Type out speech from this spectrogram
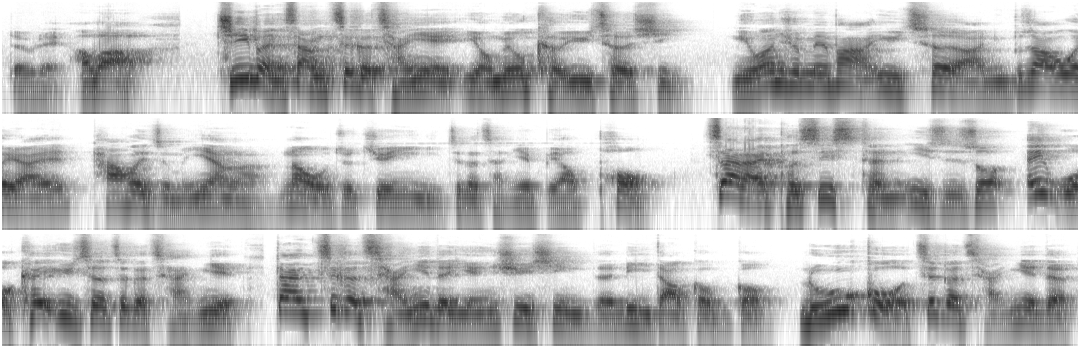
对不对？好不好？基本上这个产业有没有可预测性？你完全没办法预测啊！你不知道未来它会怎么样啊？那我就建议你这个产业不要碰。再来，persistent 意思是说，哎，我可以预测这个产业，但这个产业的延续性的力道够不够？如果这个产业的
